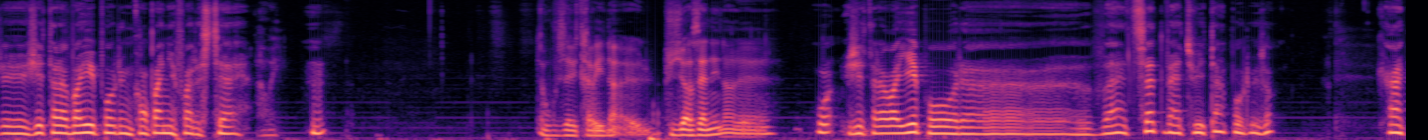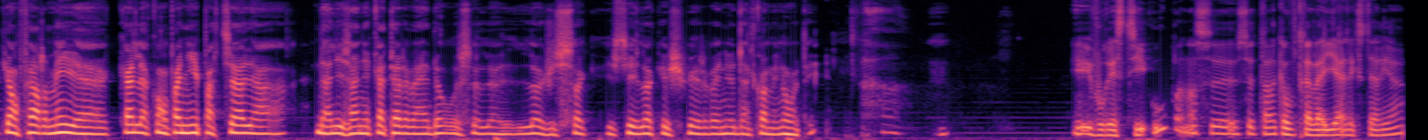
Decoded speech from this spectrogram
J'ai travaillé pour une compagnie forestière. Ah oui. Hmm. Donc, vous avez travaillé dans, euh, plusieurs années dans le... Ouais, j'ai travaillé pour euh, 27, 28 ans pour eux autres. Quand ils ont fermé, euh, quand la compagnie est partie dans, dans les années 92, là, là, je sais que- c'est là que je suis revenu dans la communauté. Et vous restiez où pendant ce, ce temps quand vous travailliez à l'extérieur?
